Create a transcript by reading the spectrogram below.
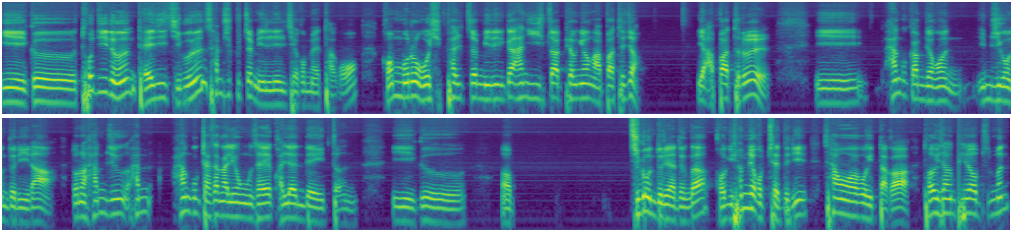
이 그 토지는 대지 지분은 39.11 제곱미터고 건물은 58.1이니까 한 24평형 아파트죠. 이 아파트를 이 한국감정원 임직원들이나 또는 함주 함 한국자산관리공사에 관련돼 있던 이그 어, 직원들이라든가 거기 협력업체들이 상호하고 있다가 더 이상 필요 없으면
